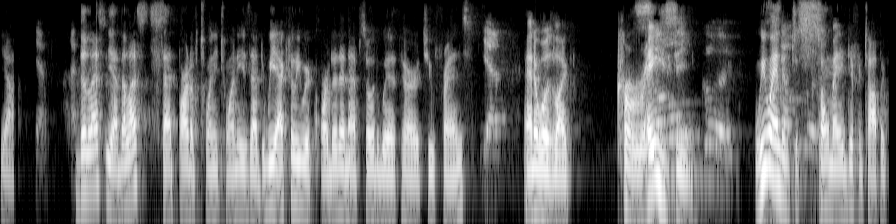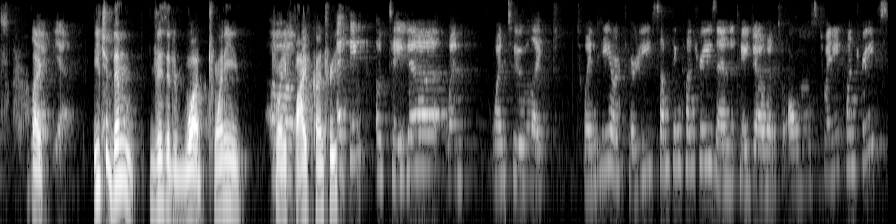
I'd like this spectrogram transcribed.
yeah. I The last, yeah, the last sad part of 2020 is that we actually recorded an episode with her two friends, Yeah. and it was like crazy. So good. We went so into good. so many different topics. Like, yeah. each of them visited what, 20, Uh, 25 countries? I think Octavia went went to like 20 or 30 something countries, and Nataja went to almost 20 countries.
